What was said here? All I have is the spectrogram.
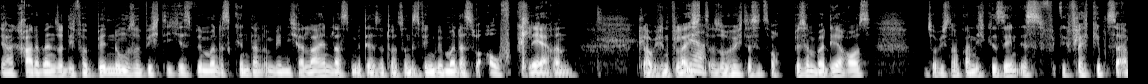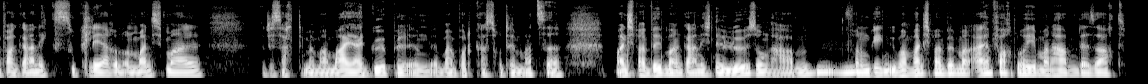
ja, gerade wenn so die Verbindung so wichtig ist, will man das Kind dann irgendwie nicht allein lassen mit der Situation. Deswegen will man das so aufklären, glaube ich. Und vielleicht, ja. so höre ich das jetzt auch ein bisschen bei dir raus, und so habe ich es noch gar nicht gesehen, ist, vielleicht gibt es da einfach gar nichts zu klären. Und manchmal das sagte mir mal Maya Göpel in, in meinem Podcast Hotel Matze, manchmal will man gar nicht eine Lösung haben mhm. von einem Gegenüber. Manchmal will man einfach nur jemanden haben, der sagt,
